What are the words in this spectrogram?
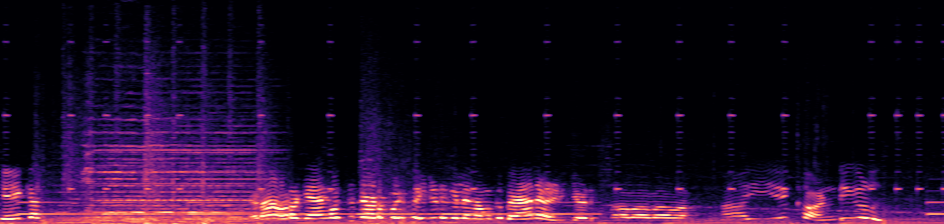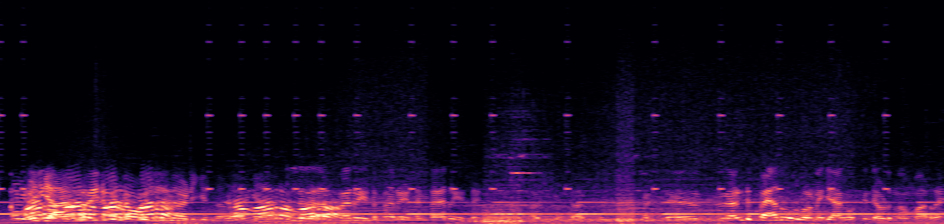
കേക്കാൻ എടാ അവരുടെ ഗാംഗോസിന്റെ അവിടെ പോയി ഫൈറ്റ് എടുക്കല്ലേ? നമുക്ക് ബാൻ അടിക്കാം. അയ്യേ കണ്ടികൾ. രണ്ട് പേർ ഉള്ളതാണ് ഗാംഗോസിന്റെ അവിടെ നിന്ന് മാറേ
